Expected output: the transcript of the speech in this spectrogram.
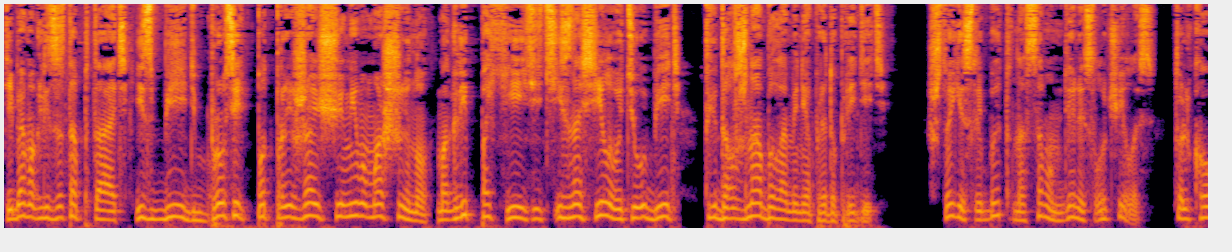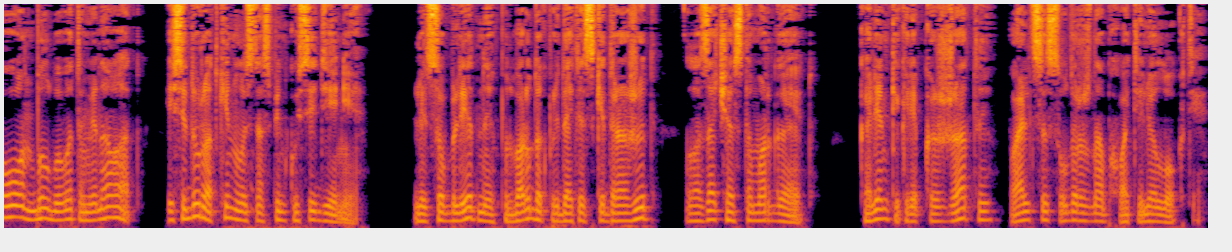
Тебя могли затоптать, избить, бросить под проезжающую мимо машину, могли похитить, изнасиловать и убить. Ты должна была меня предупредить. Что если бы это на самом деле случилось? Только он был бы в этом виноват». Исидора откинулась на спинку сиденья. Лицо бледное, подбородок предательски дрожит, глаза часто моргают. Коленки крепко сжаты, пальцы судорожно обхватили локти.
